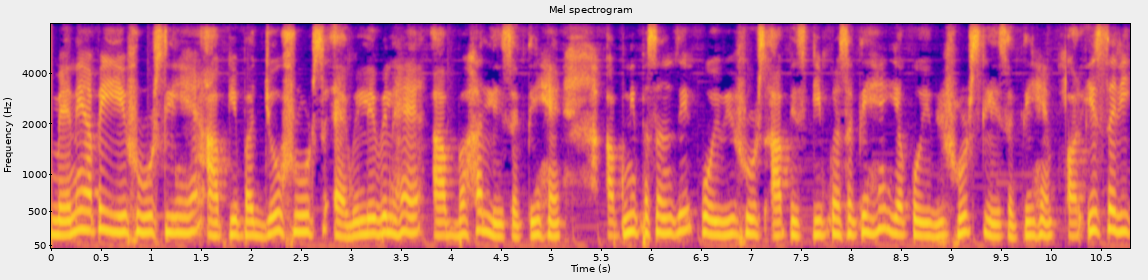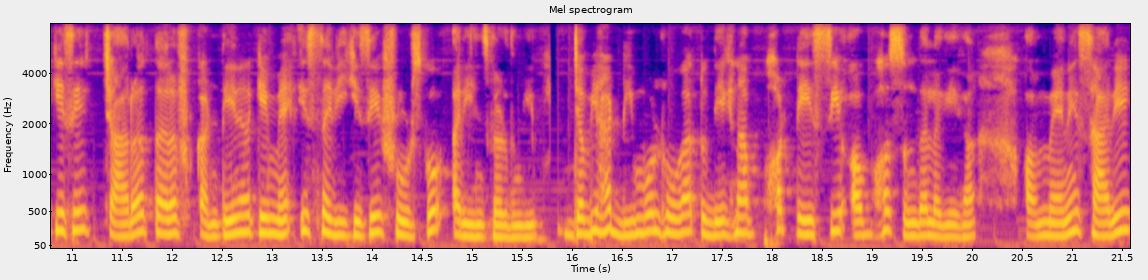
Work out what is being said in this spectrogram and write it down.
मैंने यहाँ पे ये फ्रूट्स लिए हैं, आपके पास जो फ्रूट्स अवेलेबल हैं, आप बाहर ले सकते हैं। अपनी पसंद से कोई भी फ्रूट्स आप स्कीप कर सकते हैं या कोई भी फ्रूट्स ले सकते हैं। और इस तरीके से चारों तरफ़ कंटेनर के मैं इस तरीके से फ्रूट्स को अरेंज कर दूँगी। जब यह डीमोल्ड होगा तो देखना बहुत टेस्टी और बहुत सुंदर लगेगा। और मैंने सारे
